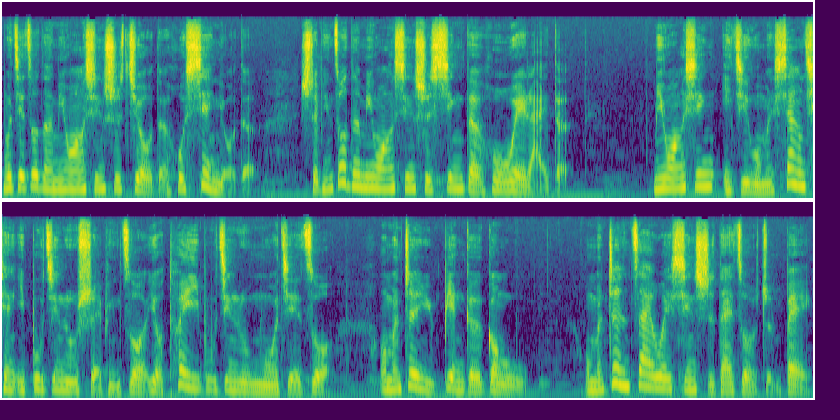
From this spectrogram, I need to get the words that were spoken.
摩羯座的冥王星是旧的或现有的，水瓶座的冥王星是新的或未来的。冥王星以及我们向前一步进入水瓶座，又退一步进入摩羯座。我们正与变革共舞，我们正在为新时代做准备。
